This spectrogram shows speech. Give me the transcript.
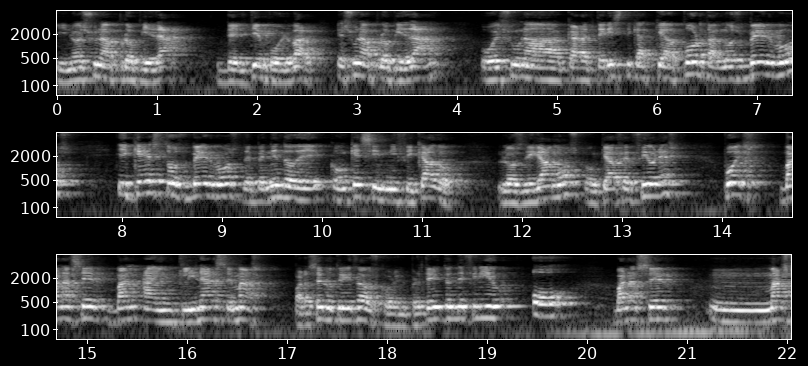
y no es una propiedad del tiempo verbal, es una propiedad o es una característica que aportan los verbos y que estos verbos, dependiendo de con qué significado los digamos, con qué acepciones, pues van a ser, van a inclinarse más para ser utilizados con el pretérito indefinido o van a ser mmm, más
